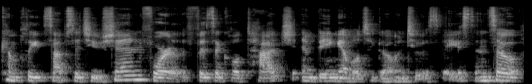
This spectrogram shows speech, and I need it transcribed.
complete substitution for the physical touch and being able to go into a space. And so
